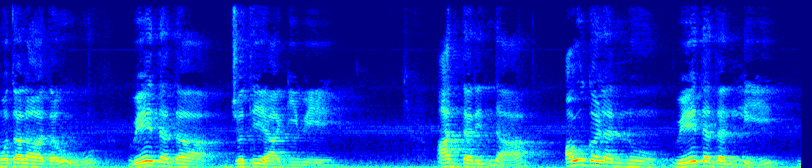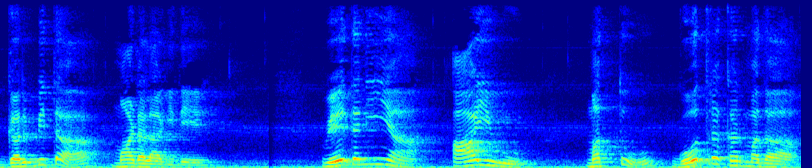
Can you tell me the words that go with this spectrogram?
ಮೊದಲಾದವು ವೇದದ ಜೊತೆಯಾಗಿವೆ. ಆದ್ದರಿಂದ ಅವುಗಳನ್ನು ವೇದದಲ್ಲಿ ಗರ್ಭಿತ ಮಾಡಲಾಗಿದೆ. ವೇದನೀಯ ಆಯು ಮತ್ತು ಗೋತ್ರಕರ್ಮದ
